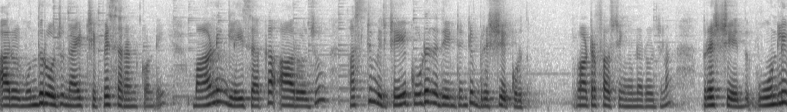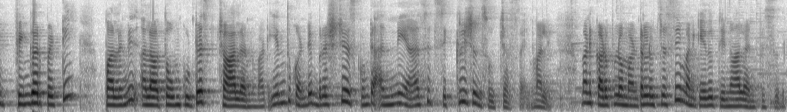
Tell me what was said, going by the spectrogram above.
ఆ రోజు ముందు రోజు నైట్ చెప్పేశారనుకోండి. మార్నింగ్ లేసాక ఆ రోజు ఫస్ట్ మీరు చేయకూడనిది ఏంటంటే బ్రష్ చేయకూడదు. వాటర్ ఫాస్టింగ్ ఉన్న రోజున బ్రష్ చేయద్దు ఓన్లీ ఫింగర్ పెట్టి పళ్ళని అలా తోముకుంటే చాలన్నమాట. ఎందుకంటే బ్రష్ చేసుకుంటే అన్ని యాసిడ్ సెక్రీషన్స్ వచ్చేస్తాయి మళ్ళీ. మన కడుపులో మంటలు వచ్చేసి మనకి ఏదో తినాలనిపిస్తుంది.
